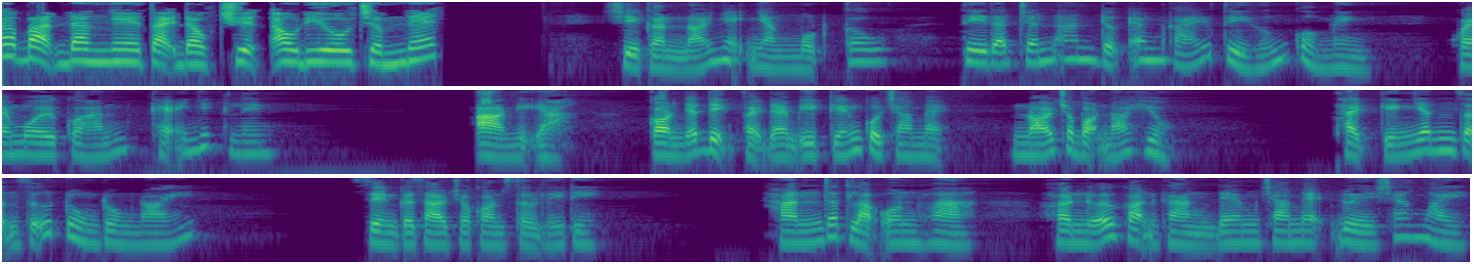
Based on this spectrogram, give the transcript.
Các bạn đang nghe tại đọc chuyện audio.net Chỉ cần nói nhẹ nhàng một câu thì đã trấn an được em gái tùy hứng của mình. Khoe môi của hắn khẽ nhích lên. À nghĩ à, con nhất định phải đem ý kiến của cha mẹ, nói cho bọn nó hiểu. Thạch kính nhân giận dữ đùng đùng nói. Xin cứ giao cho con xử lý đi. Hắn rất là ôn hòa, hơn nữa gọn gàng đem cha mẹ đuổi ra ngoài,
